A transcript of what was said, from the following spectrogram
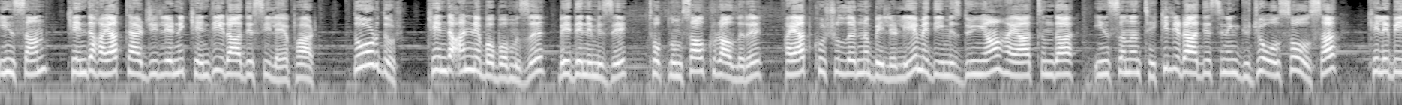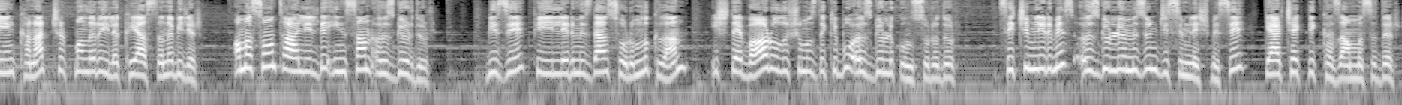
İnsan kendi hayat tercihlerini kendi iradesiyle yapar. Doğrudur. Kendi anne babamızı, bedenimizi, toplumsal kuralları, hayat koşullarını belirleyemediğimiz dünya hayatında insanın tekil iradesinin gücü olsa olsa kelebeğin kanat çırpmalarıyla kıyaslanabilir. Ama son tahlilde insan özgürdür. Bizi fiillerimizden sorumlu kılan işte varoluşumuzdaki bu özgürlük unsurudur. Seçimlerimiz özgürlüğümüzün cisimleşmesi, gerçeklik kazanmasıdır.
